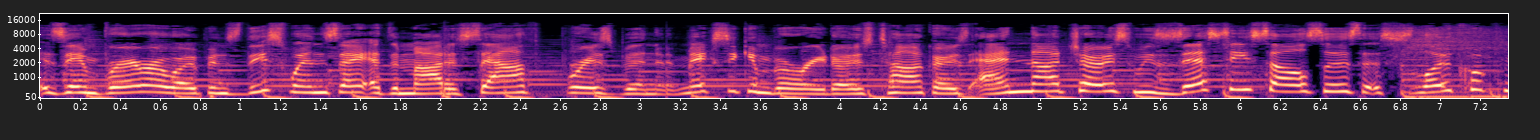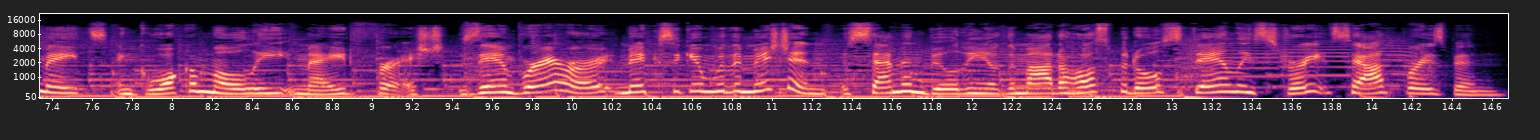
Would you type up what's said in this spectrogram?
Zambrero opens this Wednesday at the Mater South, Brisbane. Mexican burritos, tacos, and nachos with zesty salsas, slow cooked meats, and guacamole made fresh. Zambrero, Mexican with a mission. Salmon Building of the Mater Hospital, Stanley Street, South Brisbane.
